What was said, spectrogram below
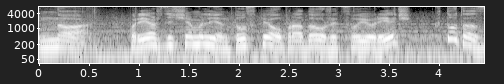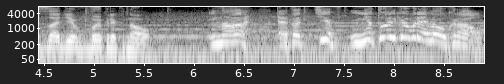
Но... Прежде чем Линд успел продолжить свою речь, кто-то сзади выкрикнул. «Но этот тип не только время украл!»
